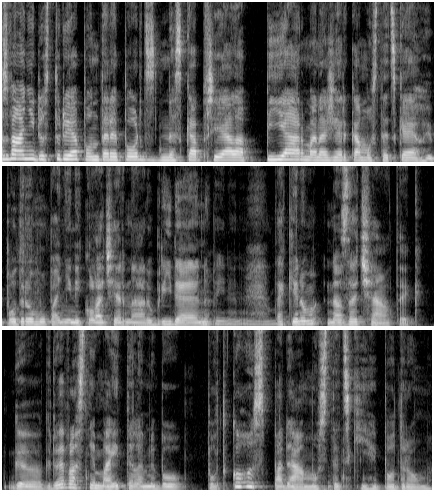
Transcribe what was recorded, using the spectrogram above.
Pozvání do studia Ponte Reports dneska přijala PR manažerka Mosteckého hypodromu, paní Nikola Černá. Dobrý den. Dobrý den. Jo. Tak jenom na začátek. Kdo je vlastně majitelem nebo pod koho spadá Mostecký hypodrom?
